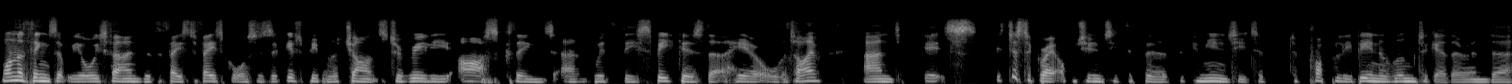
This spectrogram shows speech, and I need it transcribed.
one of the things that we always found with the face-to-face courses it gives people a chance to really ask things and with the speakers that are here all the time and it's it's just a great opportunity to, for the community to to properly be in a room together and uh,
